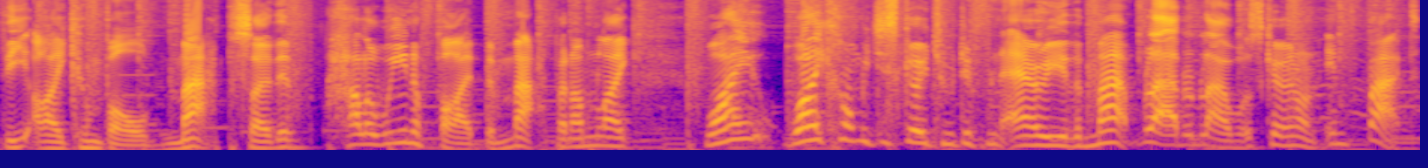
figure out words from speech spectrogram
the Eichenwald map. So they've Halloweenified the map, and I'm like, why why can't we just go to a different area of the map? Blah blah blah. What's going on? In fact,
